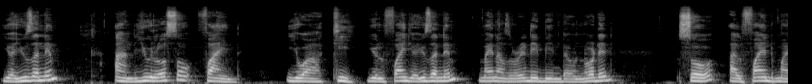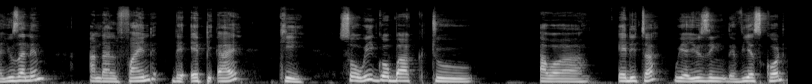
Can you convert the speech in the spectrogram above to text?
your username, and you will also find your key. You'll find your username. Mine has already been downloaded, so I'll find my username and I'll find the API key. So we go back to our editor. We are using the VS Code.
